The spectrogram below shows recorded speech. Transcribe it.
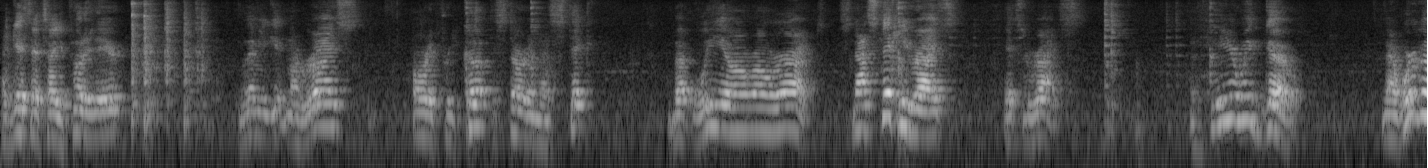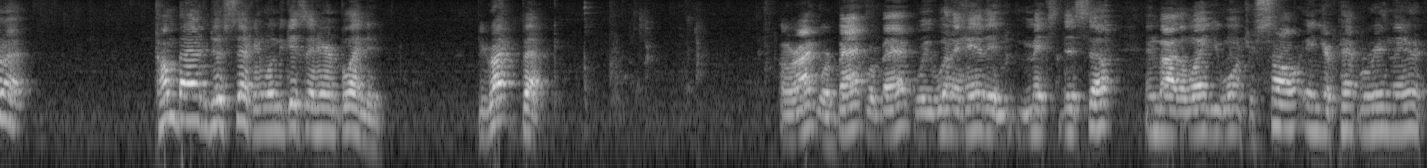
I guess that's how you put it here. Let me get my rice already pre-cooked. It's starting to stick, but we are all right. It's not sticky rice, it's rice. And here we go. Now we're gonna come back in just a second when it gets in here and blended. Be right back. Alright, we're back, we're back. We went ahead and mixed this up. And by the way, you want your salt and your pepper in there.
